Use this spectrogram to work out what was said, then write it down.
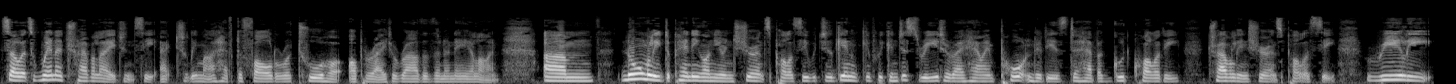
So it's when a travel agency actually might have to fold or a tour operator rather than an airline. Um, normally, depending on your insurance policy, which again, if we can just reiterate how important it is to have a good quality travel insurance policy, really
